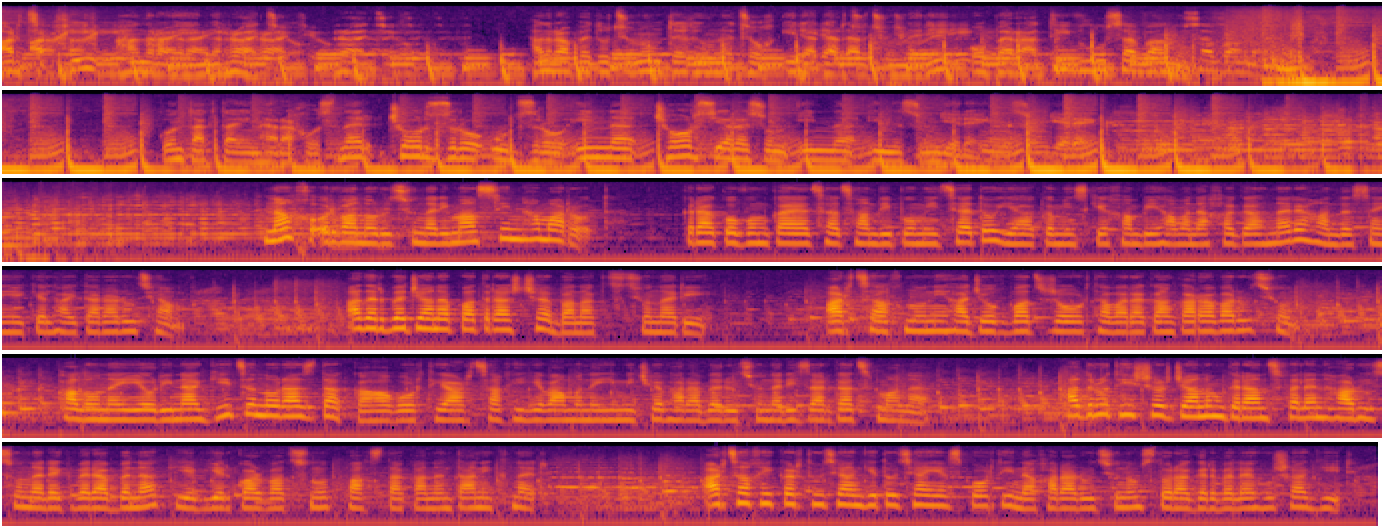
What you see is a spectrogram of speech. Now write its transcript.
Արցախի հանրային ռադիո, ռադիո։ Հանրապետությունում տեղի ունեցող իրադարձությունների օպերատիվ լուսաբանում։ Կոնտակտային հեռախոսներ 40809 43993։ 93։ Նախ օրվանորությունների մասին համարոտ։ Կրակովում կայացած հանդիպումից հետո ԵՀԿ Մինսկի խմբի համանախագահները հանդես են եկել հայտարարությամբ։ Ադրբեջանը պատրաստ չէ բանակցությունների։ Արցախն ունի հաջողված ժողովրդավարական կառավարություն։ Փալոնեի օրինագիծը նորազդակ կհաղորդի Արցախի եւ ԱՄՆ-ի միջև հարաբերությունների զարգացմանը։ Հադրութի շրջանում գրանցվել են 153 վերաբնակ եւ 268 փախստական ընտանիքներ։ Արցախի կրթության, գիտության եւ սպորտի նախարարությունում ստորագրվել է հուշագիր։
